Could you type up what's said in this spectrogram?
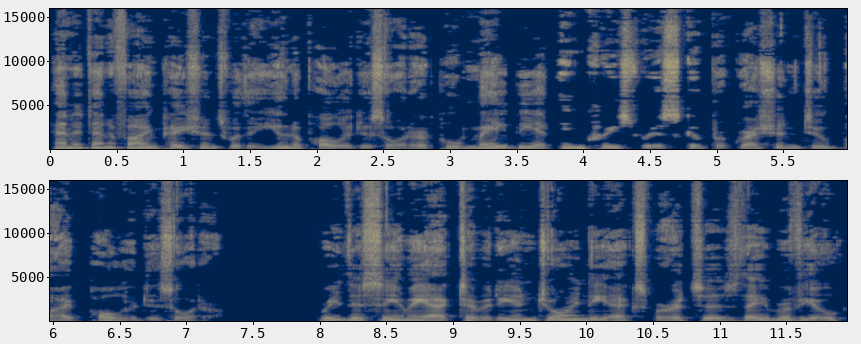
and identifying patients with a unipolar disorder who may be at increased risk of progression to bipolar disorder. Read this CME activity and join the experts as they review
